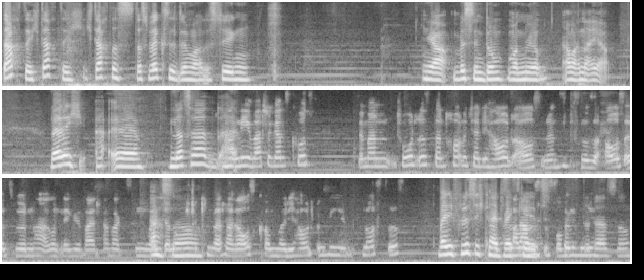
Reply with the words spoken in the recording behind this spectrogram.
Dachte ich, dachte ich. Ich dachte, das, das wechselt immer, deswegen. Ja, ein bisschen dumm von mir, aber naja. Leute, ich, äh, Lotta, Ah, nee, warte ganz kurz. Wenn man tot ist, dann trocknet ja die Haut aus und dann sieht es nur so aus, als würden Haare und Nägel weiter wachsen, weil Ach die dann noch ein so. Stückchen weiter rauskommen, weil die Haut irgendwie lost ist. weil die Flüssigkeit weggeht. oder so.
